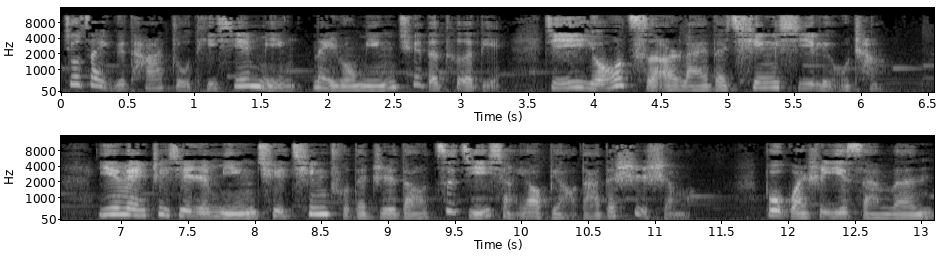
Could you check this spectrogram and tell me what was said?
就在于它主题鲜明、内容明确的特点及由此而来的清晰流畅。因为这些人明确清楚的知道自己想要表达的是什么，不管是以散文、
